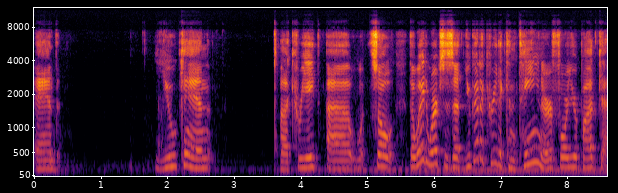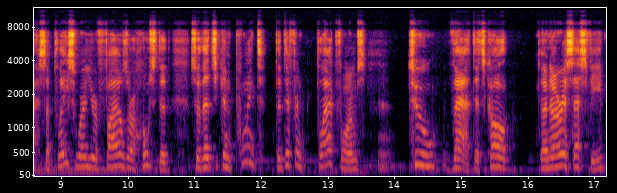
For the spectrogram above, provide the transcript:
and you can uh, create uh, so the way it works is that you got to create a container for your podcast a place where your files are hosted so that you can point the different platforms to that. It's called an RSS feed.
